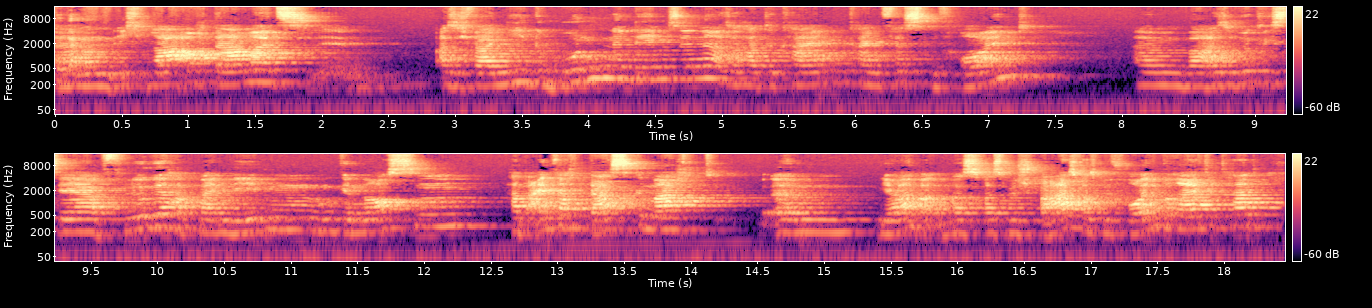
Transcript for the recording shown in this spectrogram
Genau. Ähm, ich war auch damals also ich war nie gebunden in dem Sinne, also hatte keinen, keinen festen Freund, ähm, war also wirklich sehr flügge, habe mein Leben genossen, habe einfach das gemacht, ähm, ja, was, was mir Spaß, was mir Freude bereitet hat.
